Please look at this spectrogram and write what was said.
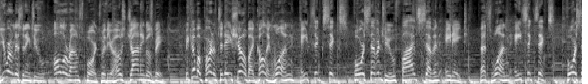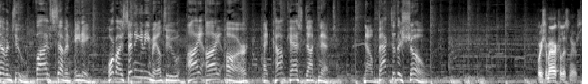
You are listening to All Around Sports with your host, John Inglesby. Become a part of today's show by calling 1 866 472 5788. That's 1 866 472 5788. Or by sending an email to IIR at Comcast.net. Now back to the show. Voice America listeners,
